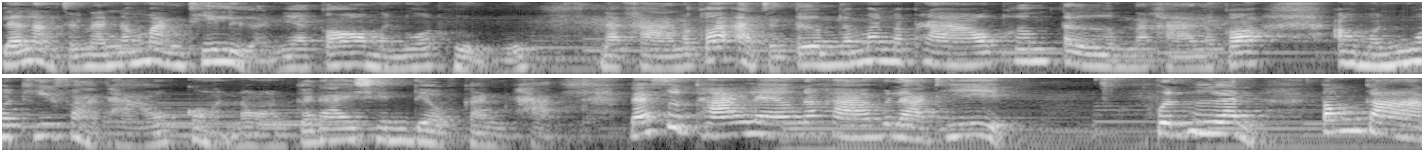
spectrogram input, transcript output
และหลังจากนั้นน้ำมันที่เหลือเนี่ยก็มานวดหูนะคะ แล้วก็อาจจะเติมน้ำมันมะพร้าวเพิ่มเติมนะคะ แล้วก็เอามานวดที่ฝ่าเท้าก่อนนอนก็ได้เช่นเดียวกันค่ะ และสุดท้ายแล้วนะคะ เวลาที่ เพื่อนๆ ต้องการ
